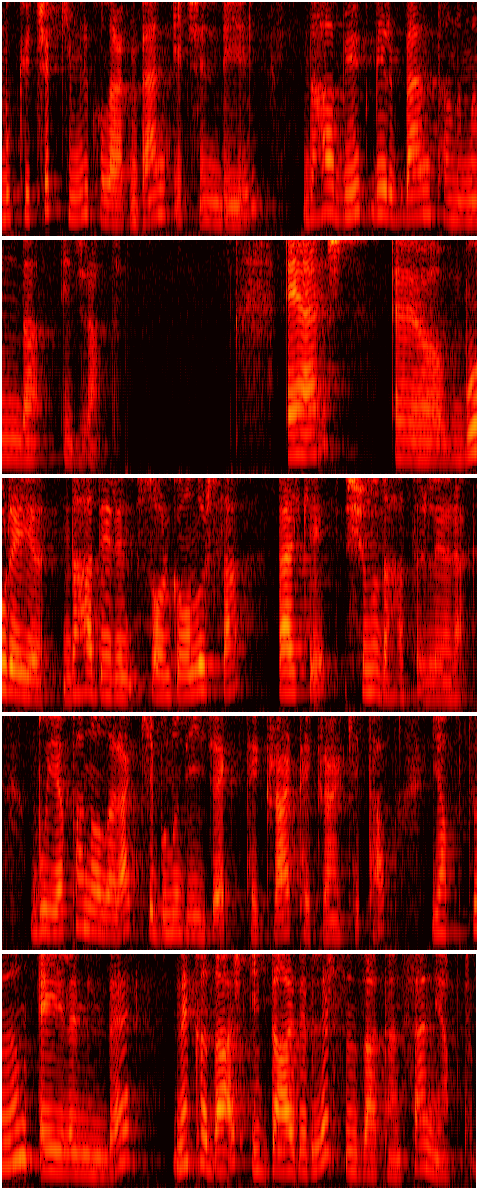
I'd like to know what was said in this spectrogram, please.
bu küçük kimlik olarak ben için değil, daha büyük bir ben tanımında icraat. Eğer e, burayı daha derin sorgu olursa belki şunu da hatırlayarak bu yapan olarak ki bunu diyecek tekrar tekrar kitap yaptığın eyleminde ne kadar iddia edebilirsin zaten sen yaptın.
